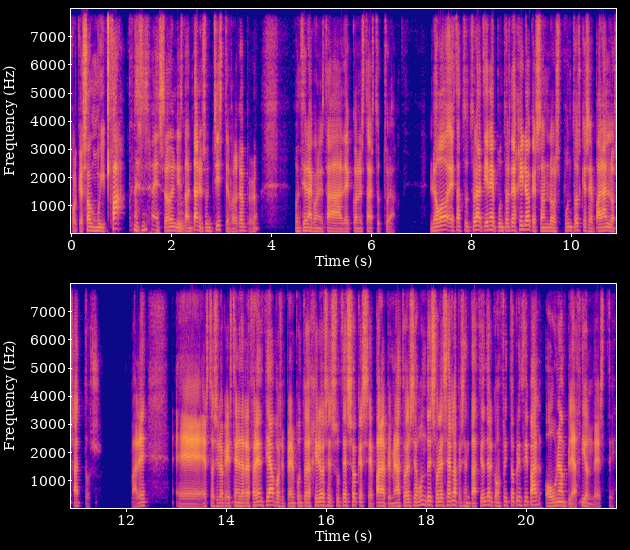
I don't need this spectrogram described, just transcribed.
Porque son muy fa. son Mm. instantáneos. Un chiste, por ejemplo, ¿no? Funciona con esta, con esta estructura. Luego, esta estructura tiene puntos de giro, que son los puntos que separan los actos. ¿Vale? Eh, esto, si lo queréis tener de referencia, pues el primer punto de giro es el suceso que separa el primer acto del segundo y suele ser la presentación del conflicto principal o una ampliación de este.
